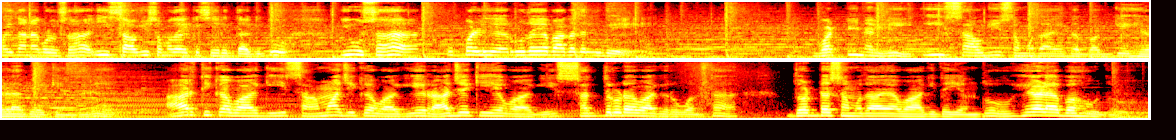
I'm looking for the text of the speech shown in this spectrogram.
ಮೈದಾನಗಳು ಸಹ ಈ ಸಾವಜಿ ಸಮುದಾಯಕ್ಕೆ ಸೇರಿದ್ದಾಗಿದ್ದು ಇವು ಸಹ ಹುಬ್ಬಳ್ಳಿಯ ಹೃದಯ ಭಾಗದಲ್ಲಿವೆ. ಒಟ್ಟಿನಲ್ಲಿ ಈ ಸಾವ್ಜಿ ಸಮುದಾಯದ ಬಗ್ಗೆ ಹೇಳಬೇಕೆಂದರೆ, ಆರ್ಥಿಕವಾಗಿ, ಸಾಮಾಜಿಕವಾಗಿ, ರಾಜಕೀಯವಾಗಿ ಸದೃಢವಾಗಿರುವಂಥ ದೊಡ್ಡ ಸಮುದಾಯವಾಗಿದೆ ಎಂದು ಹೇಳಬಹುದು.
